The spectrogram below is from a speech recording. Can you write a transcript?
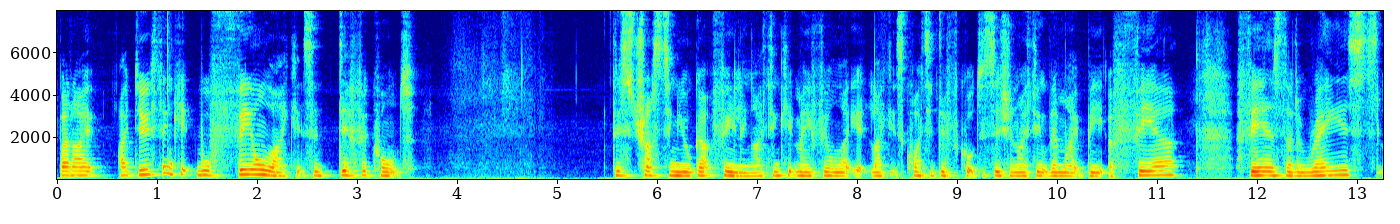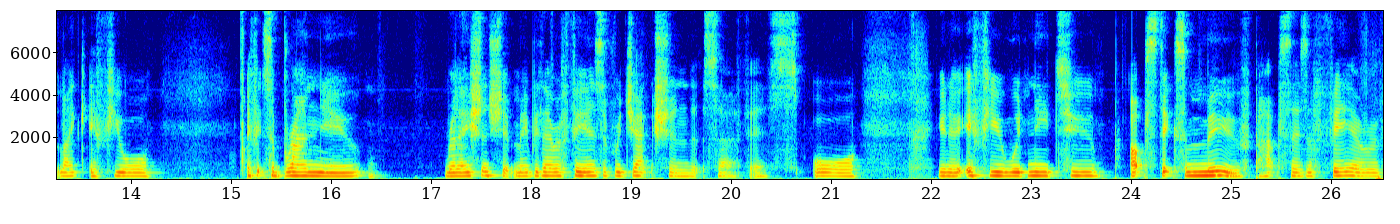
But I, I do think it will feel like it's a difficult distrusting your gut feeling i think it may feel like it like it's quite a difficult decision i think there might be a fear fears that are raised like if you're if it's a brand new relationship maybe there are fears of rejection that surface or you know if you would need to up sticks and move perhaps there's a fear of,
